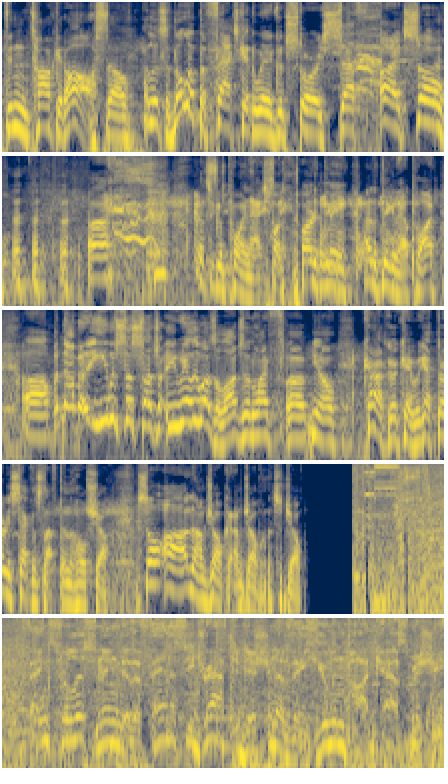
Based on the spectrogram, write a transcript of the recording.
didn't talk at all. So Hey, listen, don't let the facts get in the way of a good story, Seth. All right, so all right. that's a good point, actually. Pardon me. I didn't think of that part. Uh, but no, but he was just such. A, he really was a larger than life, uh, you know, character. Okay, we got 30 seconds left in the whole show. So, uh, no, I'm joking. I'm joking. It's a joke. Thanks for listening to the Fantasy Draft Edition of the Human Podcast Machine.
